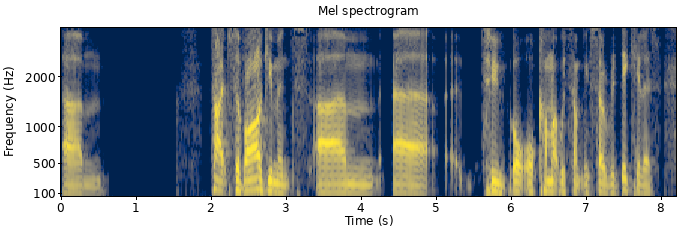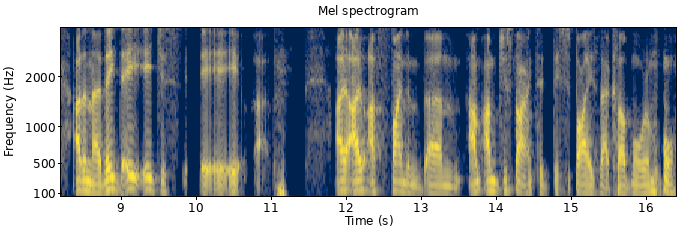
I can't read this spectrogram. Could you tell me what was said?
um, types of arguments um, uh, to or, or, come up with something so ridiculous? I don't know. They, they it just it, uh, I, I, I find them. Um, I'm, I'm just starting to despise that club more and more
